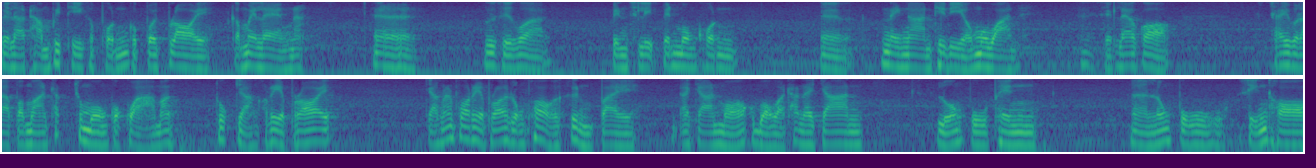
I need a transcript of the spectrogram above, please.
เวลาทำพิธีกับผลก็ปล่อยปล่อยก็ไม่แรงนะรู้สึกว่าเป็นสิริเป็นมงคลในงานทีเดียวเมื่อวาน เสร็จแล้วก็ใช้เวลาประมาณสักชั่วโมงกว่าๆมั้งทุกอย่างเรียบร้อย จากนั้นพอเรียบร้อยหลวงพ่อก็ขึ้นไป อาจารย์หมอก็บอกว่าท่านอาจารย์ หลวงปู่เพ่งหลวงปู่สิงห์ทอง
